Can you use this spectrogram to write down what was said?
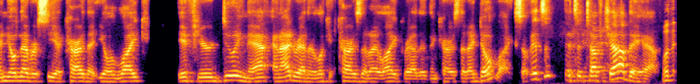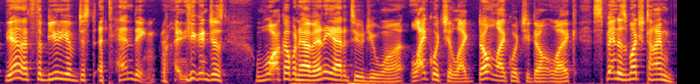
and you'll never see a car that you'll like if you're doing that and i'd rather look at cars that i like rather than cars that i don't like so it's a it's a tough job they have Well, yeah, that's the beauty of just attending, right? You can just walk up and have any attitude you want, like what you like, don't like what you don't like, spend as much time,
